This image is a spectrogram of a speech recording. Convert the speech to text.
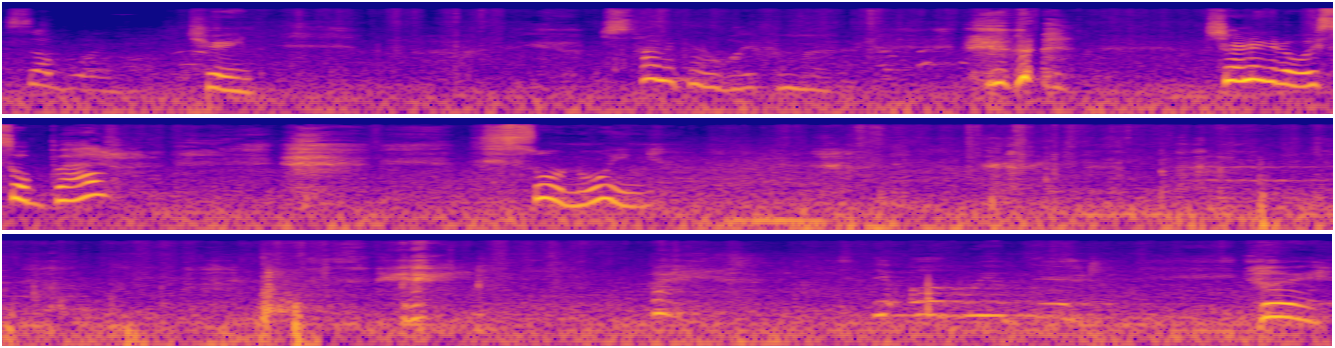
Subway. Train. Just trying to get away from her. Trying to get away so bad. It's so annoying. They're all the way up there. Alright.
